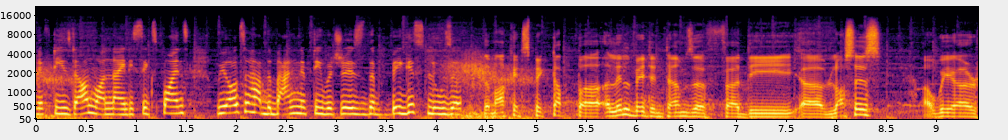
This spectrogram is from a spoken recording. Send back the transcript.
Nifty is down 196 points. We also have the Bank Nifty, which is the biggest loser. The market's picked up uh, a little bit in terms of uh, the uh, losses. Uh, we are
